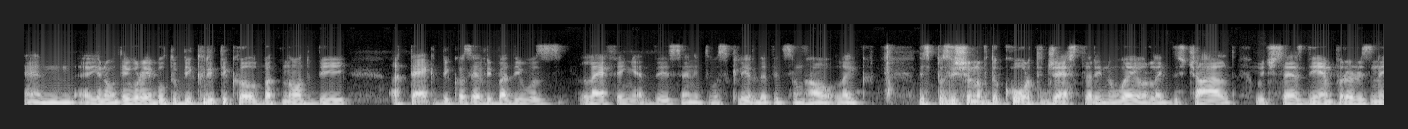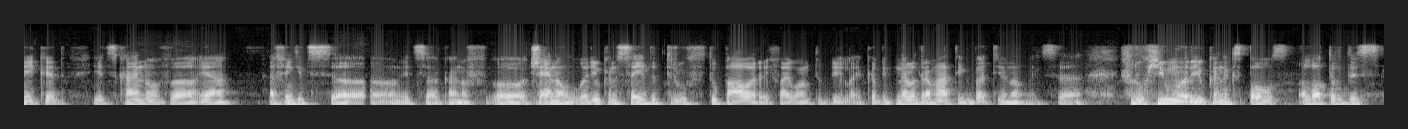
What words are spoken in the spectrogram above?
And uh, you know, they were able to be critical, but not be attacked because everybody was laughing at this, and it was clear that it's somehow like this position of the court jester in a way, or like this child which says the emperor is naked. It's kind of uh, yeah. I think it's uh, it's a kind of uh, channel where you can say the truth to power. If I want to be like a bit melodramatic, but you know, it's uh, through humor you can expose a lot of this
